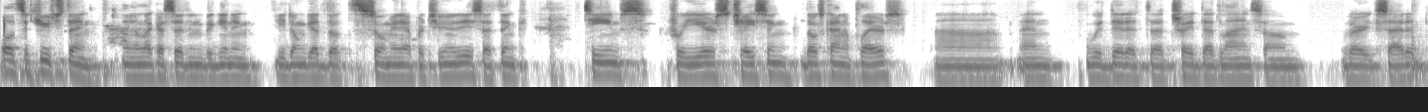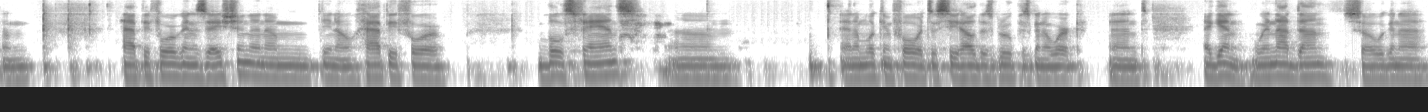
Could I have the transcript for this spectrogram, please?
Well, it's a huge thing. And like I said in the beginning, you don't get the, so many opportunities. I think teams for years chasing those kind of players. Uh, and we did it at trade deadline. So I'm very excited. I'm happy for organization and I'm, you know, happy for Bulls fans. Um, and I'm looking forward to see how this group is going to work. And again, we're not done. So we're going to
